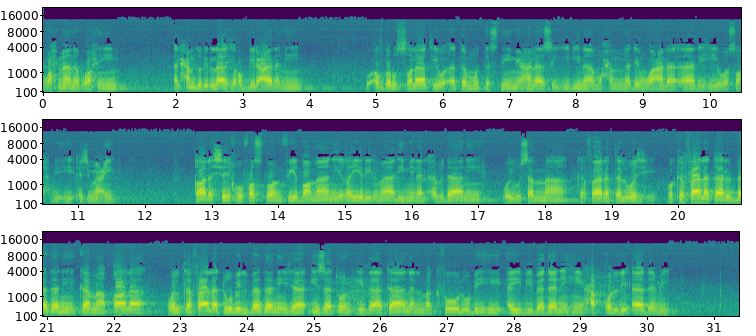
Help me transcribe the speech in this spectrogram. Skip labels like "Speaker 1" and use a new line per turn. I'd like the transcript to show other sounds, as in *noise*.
الرحمن الرحيم. الحمد لله رب العالمين وأفضل الصلاة وأتم التسليم على سيدنا محمد وعلى آله وصحبه أجمعين. قال الشيخ فصل في ضمان غير المال من الأبدان ويسمى كفالة الوجه. وكفالة البدن كما قال والكفالة بالبدن جائزة إذا كان المكفول به أي ببدنه حق لآدمي.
